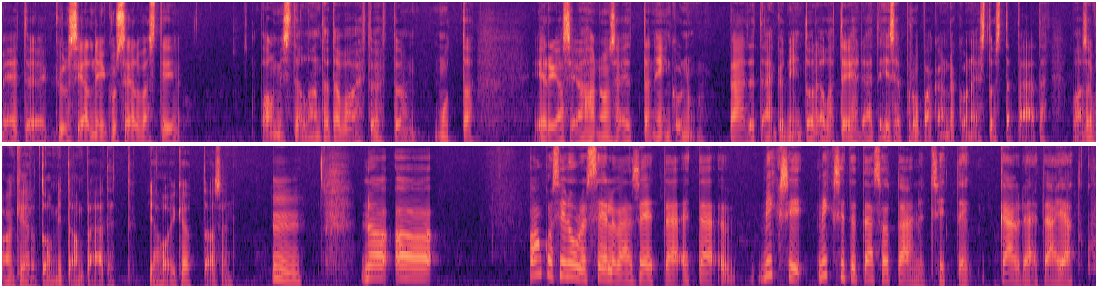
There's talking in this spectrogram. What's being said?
Et, eh, kyllä siellä niin kuin selvästi valmistellaan tätä vaihtoehtoa, mutta eri asiahan on se, että niin kuin päätetäänkö niin todella tehdä, että ei se propagandakoneisto sitä päätä, vaan se vaan kertoo, mitä on päätetty ja oikeuttaa sen. Mm. No, uh onko sinulle selvää se, että, että miksi, miksi tätä sotaa nyt sitten käydään ja tämä jatkuu?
